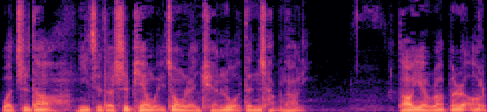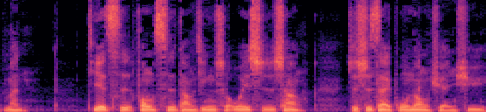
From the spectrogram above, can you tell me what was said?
我知道你指的是片尾众人全裸登场那里，导演 Robert Altman 借此讽刺当今所谓时尚，只是在故弄玄虚。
